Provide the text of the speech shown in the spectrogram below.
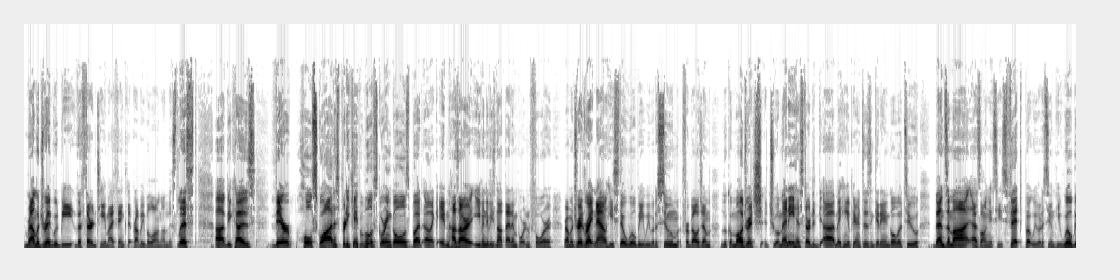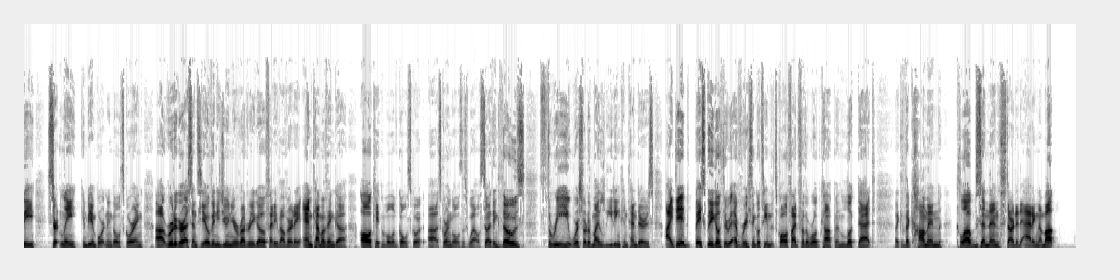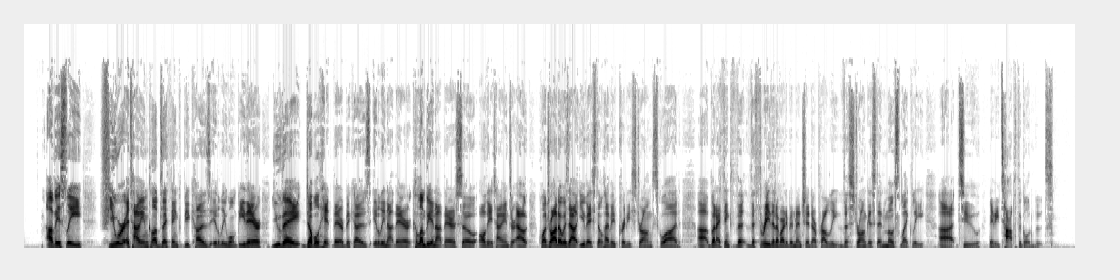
Real Madrid would be the third team, I think, that probably belong on this list uh, because their whole squad is pretty capable of scoring goals. But uh, like Eden Hazard, even if he's not that important for Real Madrid right now, he still will be, we would assume, for Belgium. Luka Modric, Tchouameni has started uh, making appearances and getting a goal or two. Benzema, as long as he's fit, but we would assume he will be, certainly can be important in goal scoring. Uh, Rudiger, Asensio, Vinny Jr., Rodrygo, Fede Valverde, and Camavinga, all capable of goal score, uh, scoring goals as well. So I think those three were sort of my leading contenders. I did basically go through every single team that's qualified for the World Cup and looked at like the common clubs and then started adding them up. Obviously, fewer Italian clubs, I think, because Italy won't be there. Juve double hit there because Italy not there, Colombia not there, so all the Italians are out. Cuadrado is out. Juve still have a pretty strong squad, uh, but I think the the three that have already been mentioned are probably the strongest and most likely uh, to maybe top the Golden Boots.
